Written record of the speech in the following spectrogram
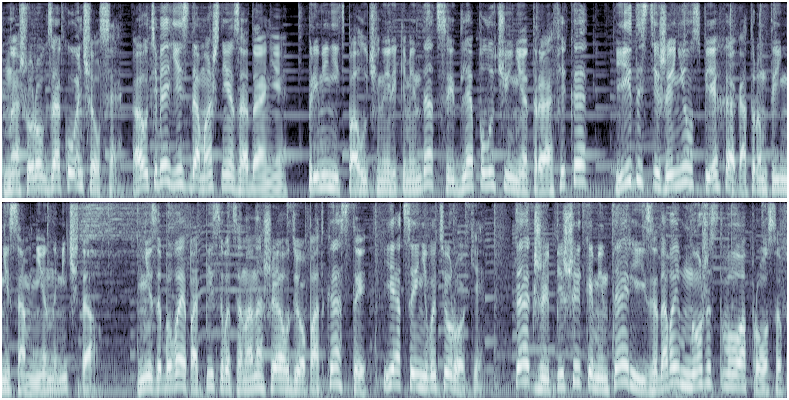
Наш урок закончился, а у тебя есть домашнее задание – применить полученные рекомендации для получения трафика и достижения успеха, о котором ты, несомненно, мечтал. Не забывай подписываться на наши аудиоподкасты и оценивать уроки. Также пиши комментарии и задавай множество вопросов,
